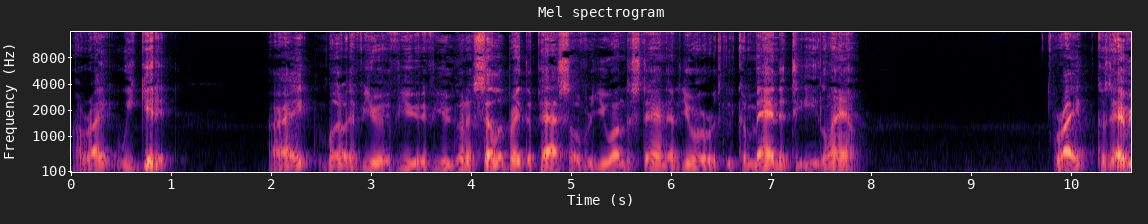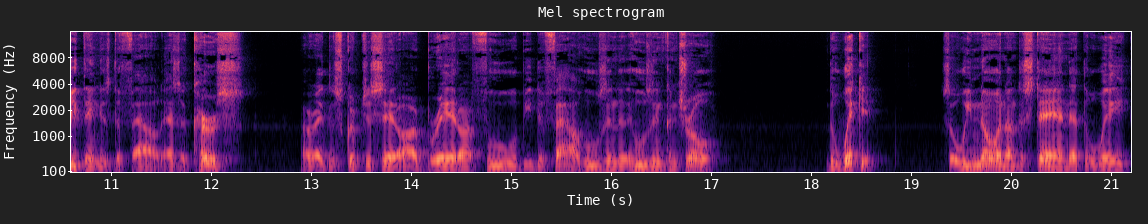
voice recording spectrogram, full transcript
All right. We get it. All right. But if you if you if you're going to celebrate the Passover, you understand that you are commanded to eat lamb. Right? Because everything is defiled. As a curse, all right, the scripture said our bread, our food will be defiled. Who's in the who's in control? The wicked. So we know and understand that the way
